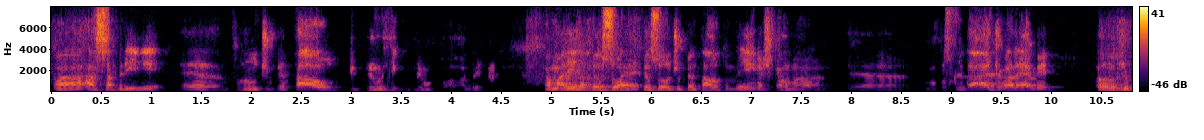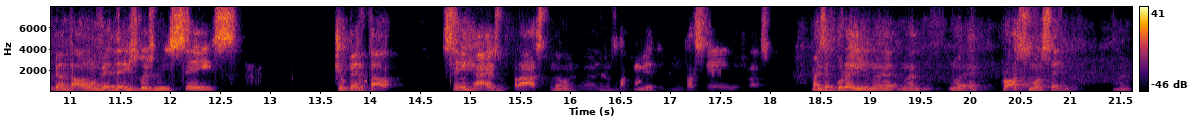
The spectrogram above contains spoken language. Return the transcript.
A, a Sabrine é, falando do tio Pental, primo rico, primo pobre. A Marina pensou, é, pensou no tio Pental também, acho que é uma, é, uma possibilidade. O Galeb falando que o tio Pental não vê desde 2006. Tio Pental, 100 reais o frasco, não, a gente está com medo, não está 100 ainda o frasco. Mas é por aí, não é, não é, não é, é próximo a 100. Né?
